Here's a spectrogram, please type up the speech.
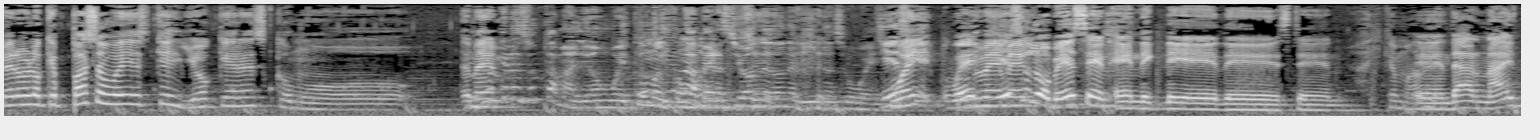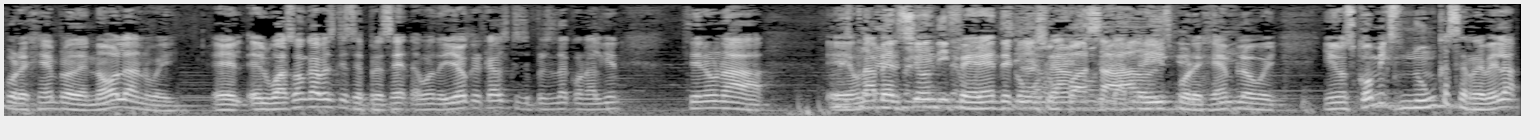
Pero lo que pasa, güey, es que el Joker es como... el me- Joker es un camaleón, güey. Como una versión sí. de dónde vino eso, güey. Güey, eso lo ves en, en de, de, de, este, en, qué madre. en Dark Knight, por ejemplo, de Nolan, güey. El, el Guasón cada vez que se presenta, bueno, el Joker cada vez que se presenta con alguien, tiene una, eh, una versión diferente, como su pasado, cicatriz, por ejemplo, güey. Y en los cómics nunca se revela,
